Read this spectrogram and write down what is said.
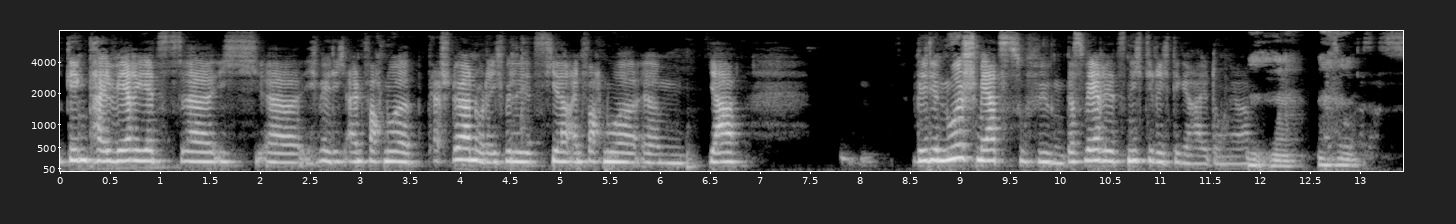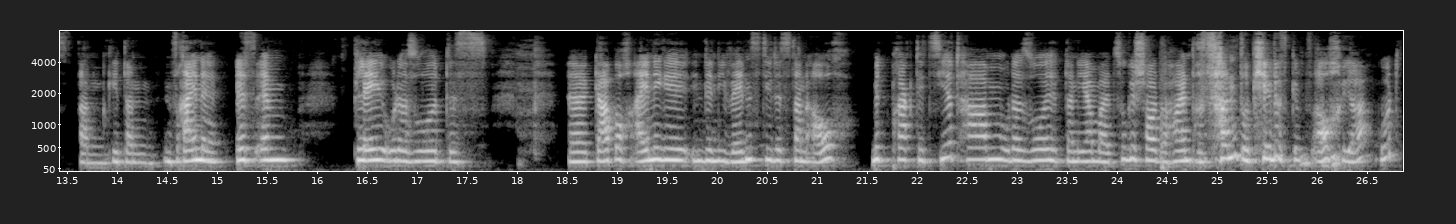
Gegenteil wäre jetzt, äh, ich, äh, ich will dich einfach nur zerstören oder ich will jetzt hier einfach nur, ähm, ja, will dir nur Schmerz zufügen. Das wäre jetzt nicht die richtige Haltung. Ja. Mhm. Also mhm. das ist, dann geht dann ins reine SM Play oder so. Das äh, gab auch einige in den Events, die das dann auch mit praktiziert haben oder so. Ich habe dann eher mal zugeschaut, aha, interessant, okay, das gibt es auch, ja, gut.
